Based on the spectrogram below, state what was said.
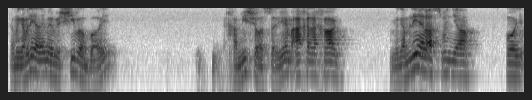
Amíg Gamliel nem hogy Siva baj, Hamisol szörjem, Acharachag. Amíg Gamliel azt mondja, hogy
